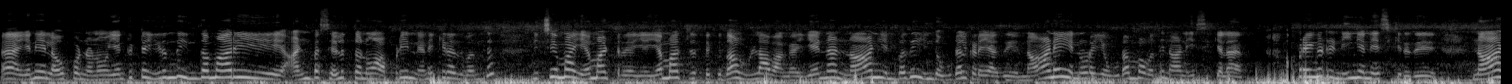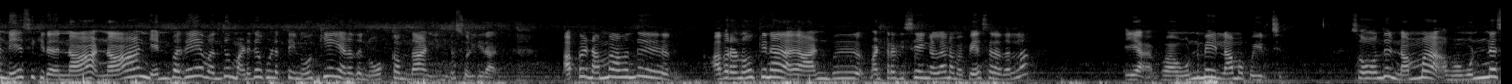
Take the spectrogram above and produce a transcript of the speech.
என்னையை என்னைய லவ் பண்ணணும். என்கிட்ட இருந்து இந்த மாதிரி அன்பை செலுத்தணும் அப்படின்னு நினைக்கிறது வந்து நிச்சயமாக ஏமாற்ற ஏமாற்றத்துக்கு தான் உள்ளாவாங்க. ஏன்னா நான் என்பது இந்த உடல் கிடையாது. நானே என்னுடைய உடம்பை வந்து நான் நேசிக்கலை. அப்புறம் எங்கிட்ட நீங்கள் நேசிக்கிறது? நான் நேசிக்கிற நான் நான் என்பதே வந்து மனித குலத்தை நோக்கிய எனது நோக்கம்தான் என்று சொல்கிறார். அப்போ நம்ம வந்து அவரை நோக்கின அன்பு மற்ற விஷயங்கள்லாம் நம்ம பேசுகிறதெல்லாம் ஒன்றுமே இல்லாமல் போயிடுச்சு ஸோ வந்து நம்ம ஒன்றை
